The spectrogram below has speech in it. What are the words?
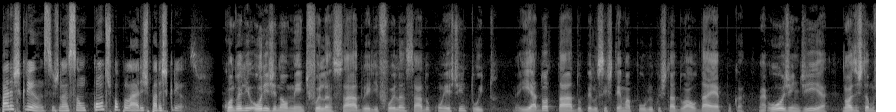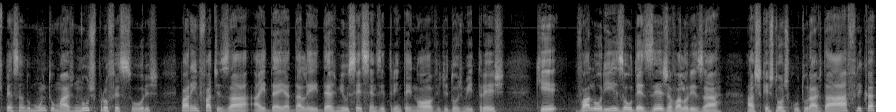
para as crianças, né? são contos populares para as crianças. Quando ele originalmente foi lançado, ele foi lançado com este intuito né? e adotado pelo sistema público estadual da época. Né? Hoje em dia, nós estamos pensando muito mais nos professores para enfatizar a ideia da Lei 10.639 de 2003, que valoriza ou deseja valorizar as questões culturais da África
